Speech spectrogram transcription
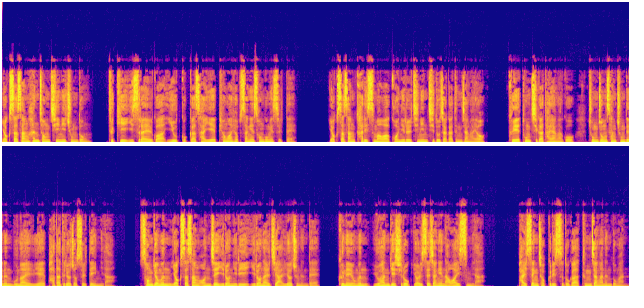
역사상 한 정치인이 중동, 특히 이스라엘과 이웃국가 사이의 평화 협상에 성공했을 때, 역사상 카리스마와 권위를 지닌 지도자가 등장하여 그의 통치가 다양하고 종종 상충되는 문화에 의해 받아들여졌을 때입니다. 성경은 역사상 언제 이런 일이 일어날지 알려주는데 그 내용은 유한계시록 13장에 나와 있습니다. 발생 적그리스도가 등장하는 동안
